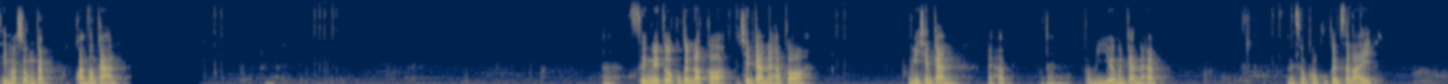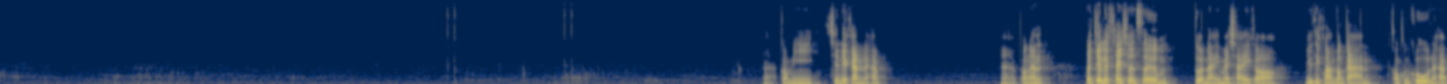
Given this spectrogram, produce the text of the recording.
ที่เหมาะสมกับความต้องการ ซึ่งในตัว Google Doc ก็เช่นกันนะครับก็ มีเช่นกันนะครับ ก็มีเยอะเหมือนกันนะครับ ในส่วนของ Google Slide ก็มีเช่นเดียวกันนะครับ เพราะงั้นเราจะเลือกใช้ส่วนเสริม ตัวไหนมาใช้ก็อยู่ที่ความต้องการของคุณครูนะครับ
